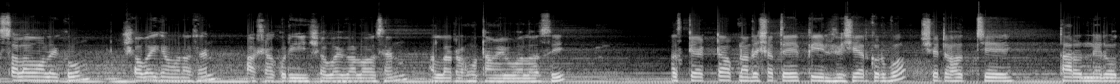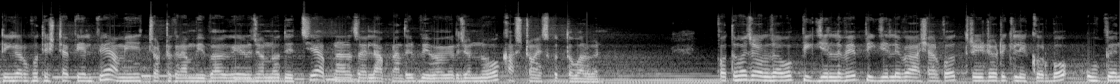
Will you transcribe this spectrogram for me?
আসসালামু আলাইকুম। সবাই কেমন আছেন? আশা করি সবাই ভালো আছেন। আল্লাহর রহমত আমি ভালো আছি। আজকে একটা আপনাদের সাথে পিএলপি শেয়ার করব। সেটা হচ্ছে তারণ্যের অধিকার প্রতিষ্ঠা পিএলপি আমি চট্টগ্রাম বিভাগের জন্য দিচ্ছি। আপনারা চাইলে আপনাদের বিভাগের জন্য কাস্টমাইজ করতে পারবেন। প্রথমে চলে যাব পিকজেল লেভে পিকজেল লেভে আসার পর থ্রি ডটে ক্লিক করব। ওপেন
